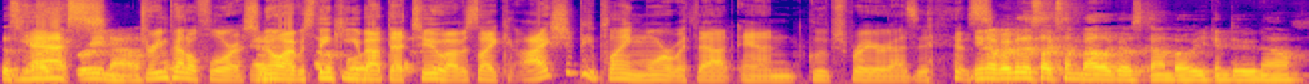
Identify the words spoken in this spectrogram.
this card Yes, free now. Dream Petal Florist. Yeah, no, I was Petal thinking Florist. about that too. I was like, I should be playing more with that and Gloop Sprayer as is. You know, maybe there's like some Malygos combo you can do now.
